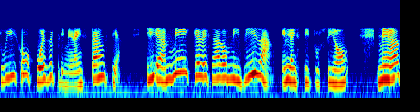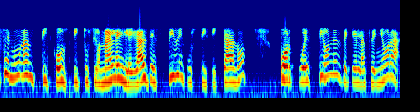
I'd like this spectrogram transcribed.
su hijo juez de primera instancia y a mí que he dejado mi vida en la institución, me hacen un anticonstitucional e ilegal despido injustificado por cuestiones de que la señora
